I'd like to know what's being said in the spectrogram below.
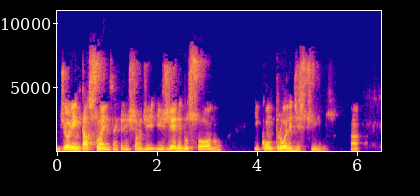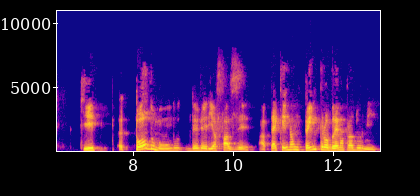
de orientações né, que a gente chama de higiene do sono e controle de estímulos, tá? que é, todo mundo deveria fazer, até quem não tem problema para dormir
